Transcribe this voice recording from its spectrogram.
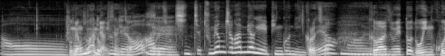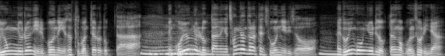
어, 두명중한 너무 명 이상이죠. 아, 네. 진짜 두 명 중 한 명이 빈곤인 그렇죠. 거예요. 음. 아유. 그 와중에 또 노인 고용률은 일본에서 두 번째로 높다. 음. 고용률 높다는 게 청년들한테는 좋은 일이죠. 음. 노인 고용률이 높다는 건 뭔 소리냐?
